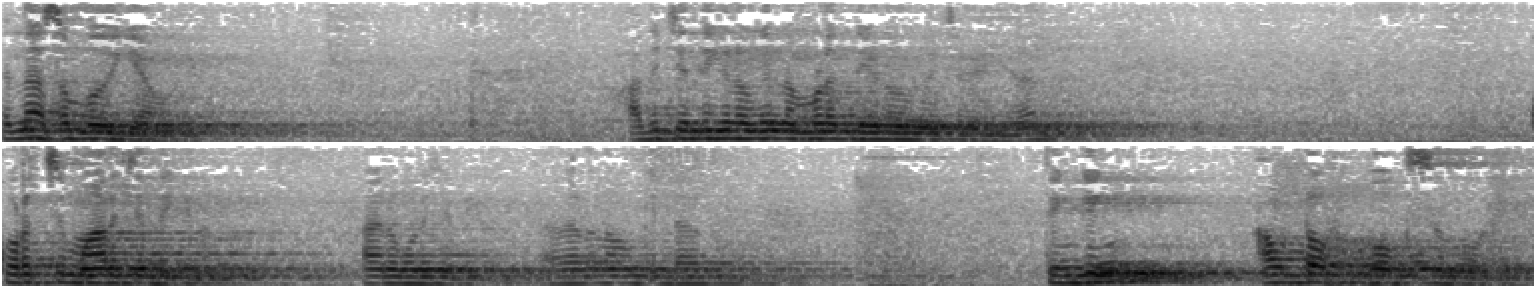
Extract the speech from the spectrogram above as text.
എന്നാ സംഭവിക്കാമോ അത് ചിന്തിക്കണമെങ്കിൽ നമ്മൾ എന്ത് ചെയ്യണമെന്ന് വെച്ചു കഴിഞ്ഞാൽ കുറച്ച് മാറി ചിന്തിക്കണം അതിനെക്കുറിച്ച് ചിന്തിക്കണം അതാണ് നമുക്കില്ലാത്തത് തിങ്കിങ് ഔട്ട് ഓഫ് ബോക്സ് എന്ന് പറയും.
